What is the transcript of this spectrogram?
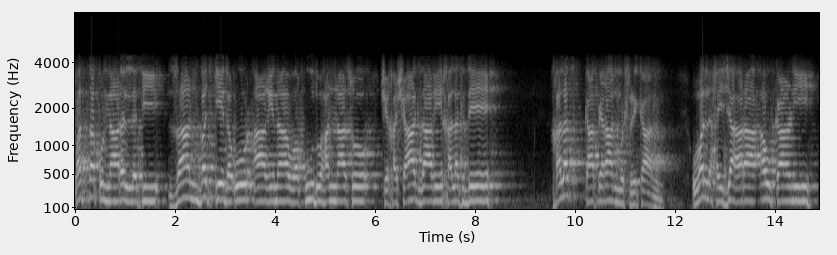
فتقوا النار التي زان بچ کې د اور اغنا وقودها الناس چې خشاک داغي خلق دي خلق کافران مشرکان والحجاره او کانی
